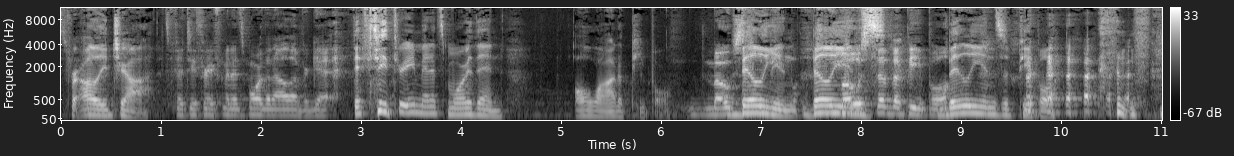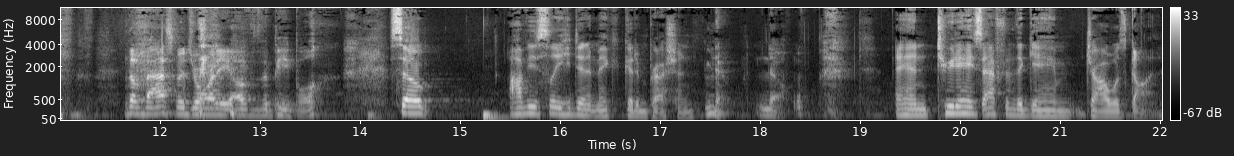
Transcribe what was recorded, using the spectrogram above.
for Ollie Jaw. It's 53 minutes more than I'll ever get. 53 minutes more than a lot of people. Most Billion, of people. billions, Most of the people. billions of people. the vast majority of the people. So obviously he didn't make a good impression. No, no. And two days after the game, Jaw was gone.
